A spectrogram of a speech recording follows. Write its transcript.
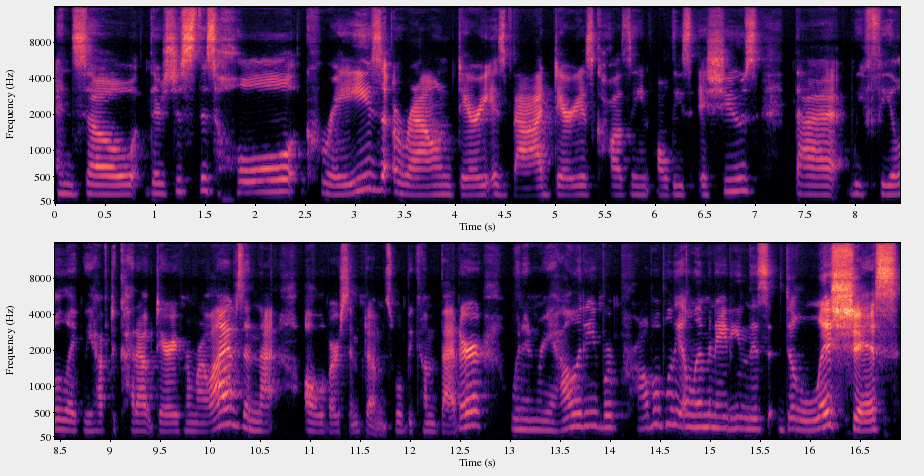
And so there's just this whole craze around dairy is bad, dairy is causing all these issues that we feel like we have to cut out dairy from our lives and that all of our symptoms will become better when in reality we're probably eliminating this delicious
